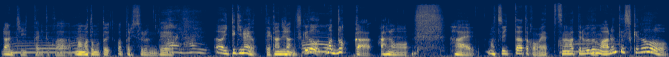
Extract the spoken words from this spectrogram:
ランチ行ったりとか、ママ友と会ったりするんで、はいはい、あ行ってきなよって感じなんですけど、まあどっか、あの、はい、まあツイッターとかもやって繋がってる部分もあるんですけど、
